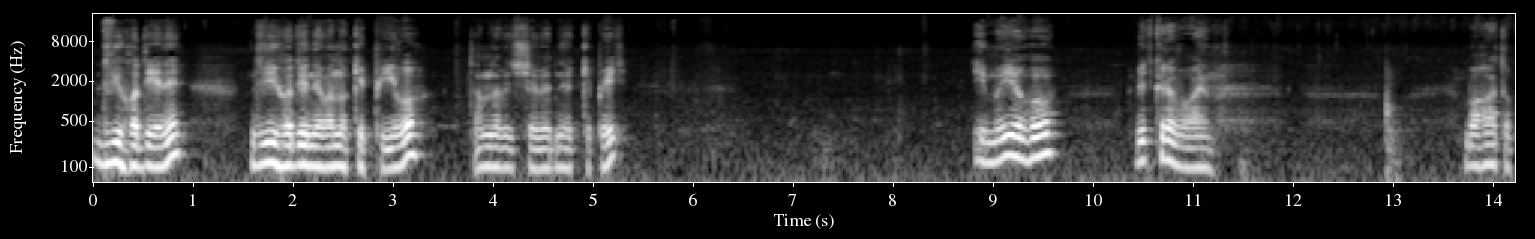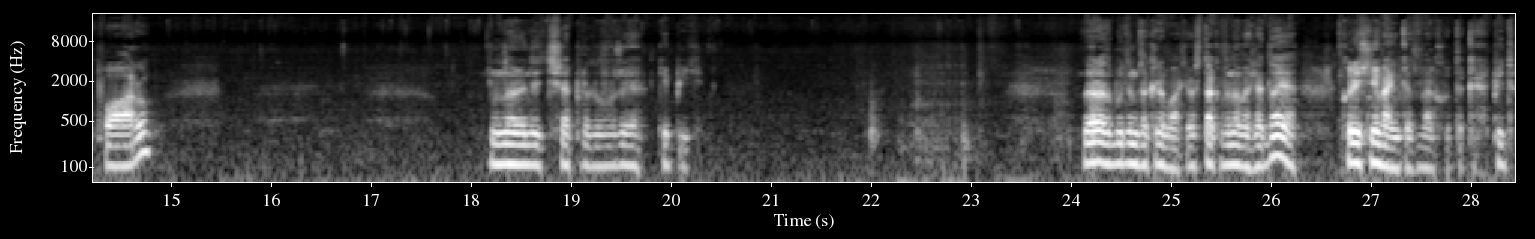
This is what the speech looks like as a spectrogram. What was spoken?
2 години. 2 години воно кипіло. Там навіть ще видно, як кипить. І ми його відкриваємо. Багато пару. Воно навіть ще продовжує кипіти. Зараз будемо закривати. Ось так воно виглядає. Коричневеньке зверху таке, під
